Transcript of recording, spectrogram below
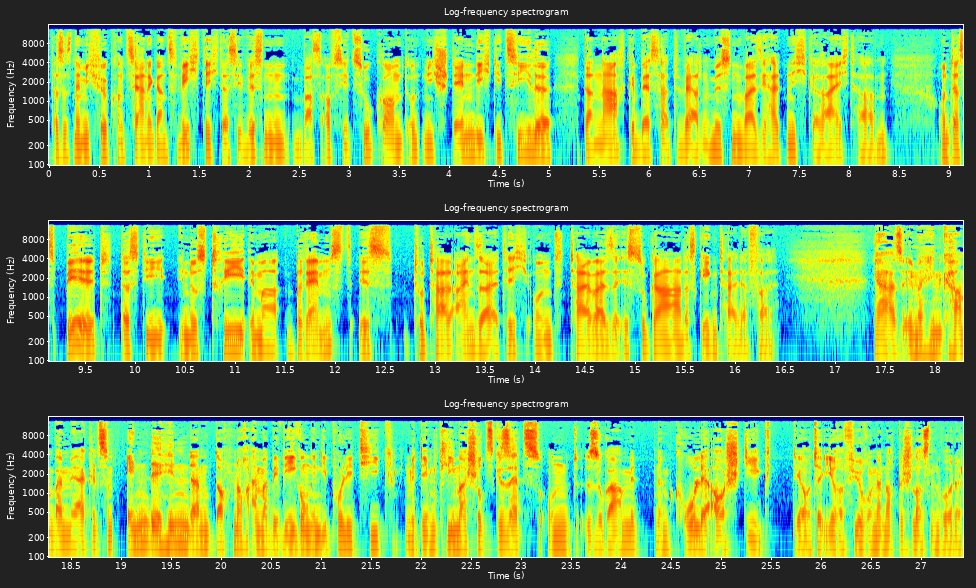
Das ist nämlich für Konzerne ganz wichtig, dass sie wissen, was auf sie zukommt und nicht ständig die Ziele dann nachgebessert werden müssen, weil sie halt nicht gereicht haben. Und das Bild, dass die Industrie immer bremst, ist total einseitig und teilweise ist sogar das Gegenteil der Fall. Ja, also immerhin kam bei Merkel zum Ende hin dann doch noch einmal Bewegung in die Politik mit dem Klimaschutzgesetz und sogar mit einem Kohleausstieg, der unter ihrer Führung dann noch beschlossen wurde.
